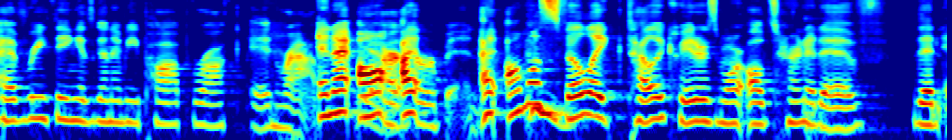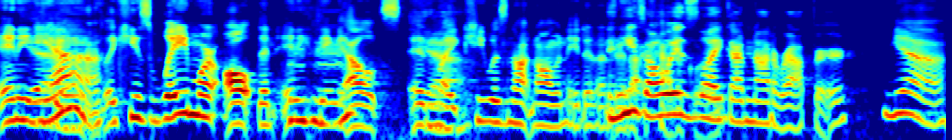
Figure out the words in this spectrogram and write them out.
everything is gonna be pop, rock, and rap. And I, al- or I, urban. I almost feel like Tyler Creator's more alternative than anything. Yeah. Like he's way more alt than anything mm-hmm. else, and Yeah. like he was not nominated under. and he's that always category. like, I'm not a rapper. yeah,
